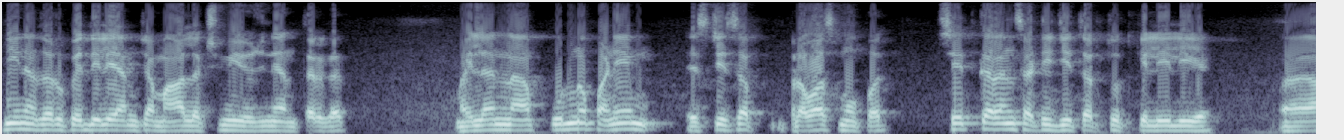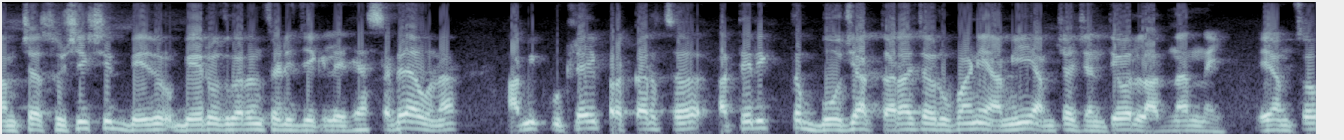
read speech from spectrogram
तीन हजार रुपये दिले आमच्या महालक्ष्मी योजनेअंतर्गत महिलांना पूर्णपणे एस टीचा प्रवास मोफत शेतकऱ्यांसाठी जी तरतूद केलेली आहे आमच्या सुशिक्षित बेरो बेरोजगारांसाठी जे केले ह्या सगळ्या होणार आम्ही कुठल्याही प्रकारचं अतिरिक्त बोजा कराच्या रूपाने आम्ही आमच्या जनतेवर लादणार नाही. हे आमचं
